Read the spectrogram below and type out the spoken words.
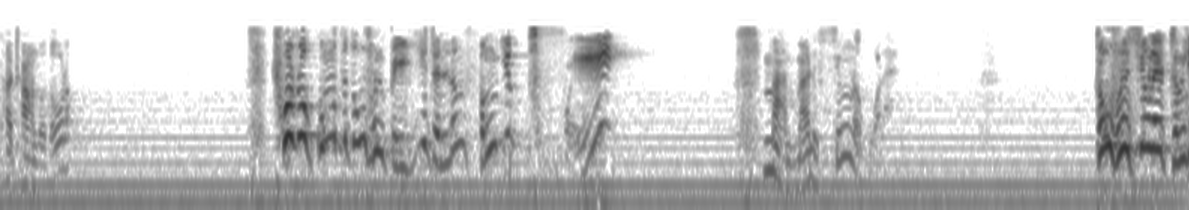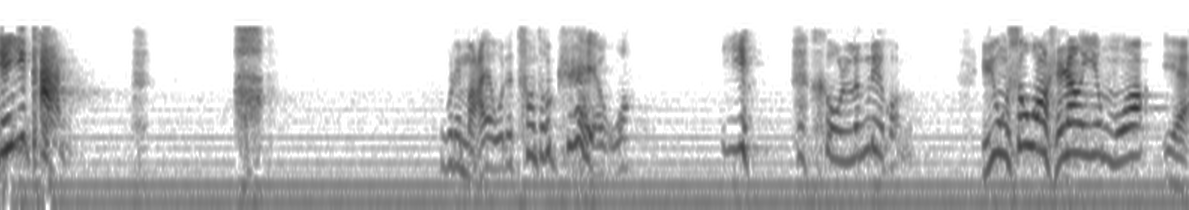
他唱着走了。却说公子周顺被一阵冷风一吹，慢慢的醒了过来。周顺醒来，睁眼一看，啊！我的妈呀！我的躺到这呀！我，咦，好冷的慌。用手往身上一摸，耶，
